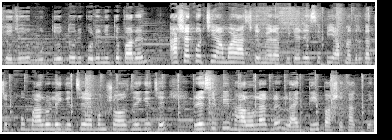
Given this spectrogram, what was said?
খেজুর গুড় দিয়েও তৈরি করে নিতে পারেন। আশা করছি আমার আজকের মেরা পিঠা রেসিপি আপনাদের কাছে খুব ভালো লেগেছে এবং সহজ লেগেছে। রেসিপি ভালো লাগলে লাইক দিয়ে পাশে থাকবেন।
